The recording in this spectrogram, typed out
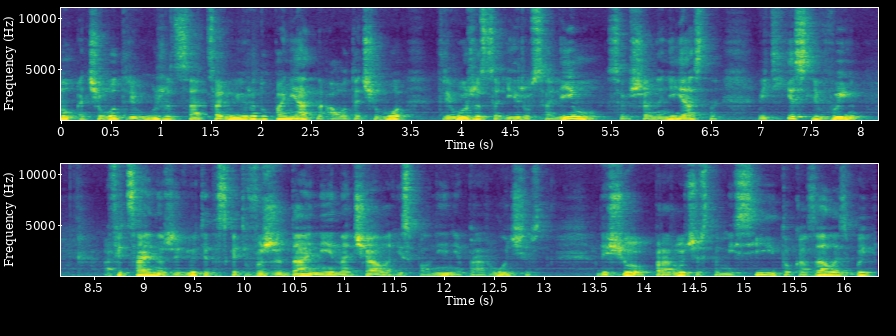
ну, от чего тревожится царю Ироду, понятно, а вот от чего тревожится Иерусалиму, совершенно неясно. Ведь если вы официально живете, так сказать, в ожидании начала исполнения пророчеств, да еще пророчество Мессии, то, казалось бы,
